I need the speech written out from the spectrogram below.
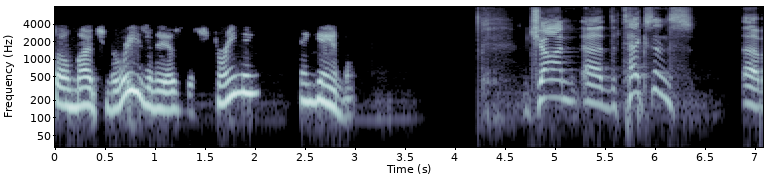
so much. And the reason is the streaming and gambling. John, uh, the Texans, uh,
